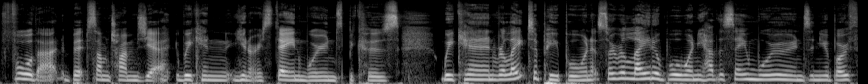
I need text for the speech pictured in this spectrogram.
for that. But sometimes, yeah, we can can, you know, stay in wounds because we can relate to people and it's so relatable when you have the same wounds and you're both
